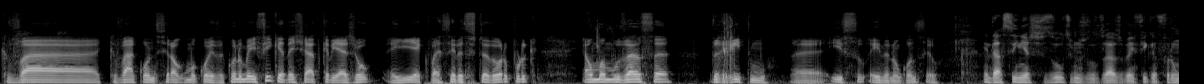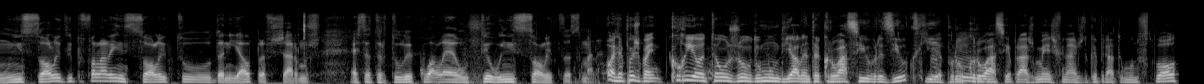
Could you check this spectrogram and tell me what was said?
que, vá, que vá acontecer alguma coisa. Quando o Benfica deixar de criar jogo, aí é que vai ser assustador, porque é uma mudança de ritmo. Uh, isso ainda não aconteceu. Ainda assim, estes últimos resultados do Benfica foram um insólito. E por falar em insólito, Daniel, para fecharmos esta tertúlia, qual é o teu insólito da semana? Olha, pois bem, corria então o jogo do Mundial entre a Croácia e o Brasil, que ia por a hum. Croácia para as meias finais do Campeonato do Mundo de Futebol,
